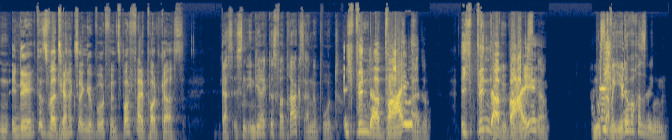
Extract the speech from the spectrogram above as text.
ein indirektes Vertragsangebot für einen Spotify-Podcast? Das ist ein indirektes Vertragsangebot. Ich bin dabei. Also, ich bin dabei. Du musst ich aber jede Woche singen.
